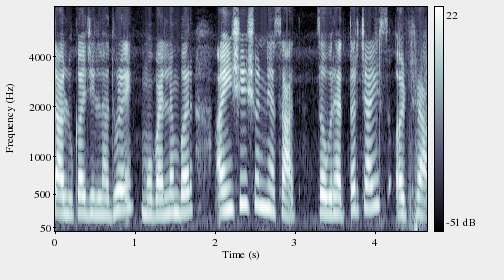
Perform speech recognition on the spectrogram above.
तालुका जिल्हा धुळे मोबाईल नंबर ऐंशी शून्य सात चौऱ्याहत्तर चाळीस अठरा.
